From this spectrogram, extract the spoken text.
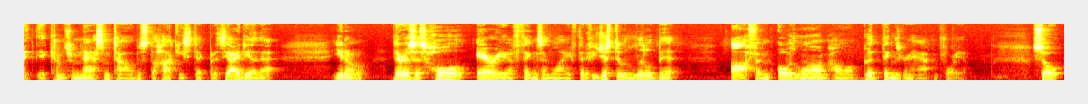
it, it, comes from Nassim Taleb, it's the hockey stick, but it's the idea that, you know, there is this whole area of things in life that if you just do a little bit often over the long haul, good things are going to happen for you. So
